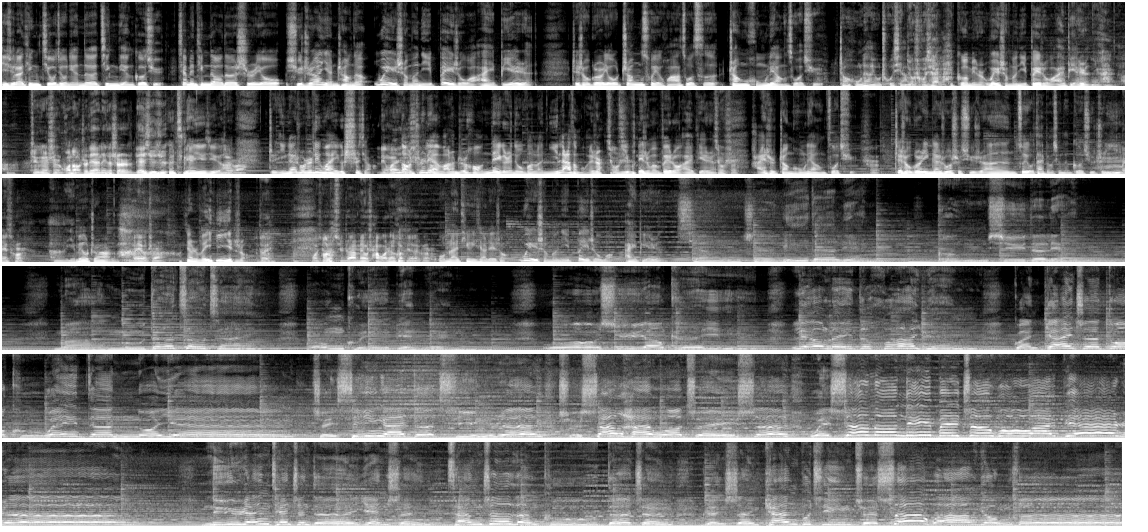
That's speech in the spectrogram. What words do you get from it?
继续来听九九年的经典歌曲。下面听到的是由许志安演唱的《为什么你背着我爱别人》。这首歌由张翠华作词，张洪亮作曲。张洪亮又出现了，又出现了。这歌名《为什么你背着我爱别人》？你看啊，这个是《广岛之恋》那个事儿连续剧，连续剧啊，对吧？这应该说是另外一个视角。另外广岛之恋完了之后，那个人就问了：“你俩怎么回事？就是你为什么背着我爱别人？”就是还是张洪亮作曲。是这首歌应该说是许志安最有代表性的歌曲之一。没错，呃，也没有这样了吧？没有这样，好像是唯一一首。对，我觉得许志安没有唱过任何别的歌。我们来听一下这首《为什么你背着我爱别人》。想着你的脸，空虚的脸，麻木的走在崩溃边缘。我需要可以流泪的花园，灌溉这多枯萎的诺言。最心爱的情人，却伤害我最深。为什么你背着我爱别人？女人天真的眼神，藏着冷酷的真。人生看不清，却奢望永恒。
